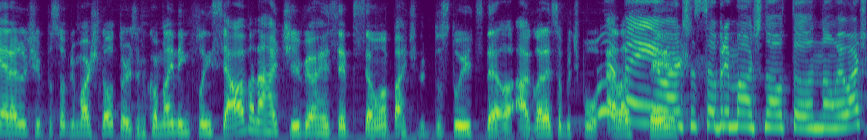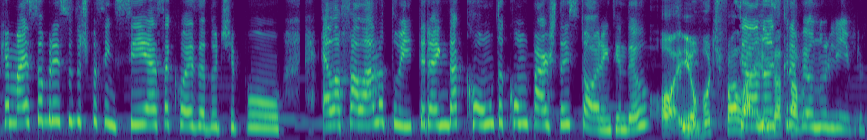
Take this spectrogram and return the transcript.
era do tipo sobre morte do autor, sobre como ela ainda influenciava a narrativa e a recepção a partir dos tweets dela. Agora é sobre, tipo, ela Bem, ser... eu acho sobre morte no autor, não. Eu acho que é mais sobre isso do tipo assim, se essa coisa do tipo. Ela falar no Twitter ainda conta como parte da história, entendeu? Ó, e eu vou te falar, se ela não escreveu tava, no livro.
